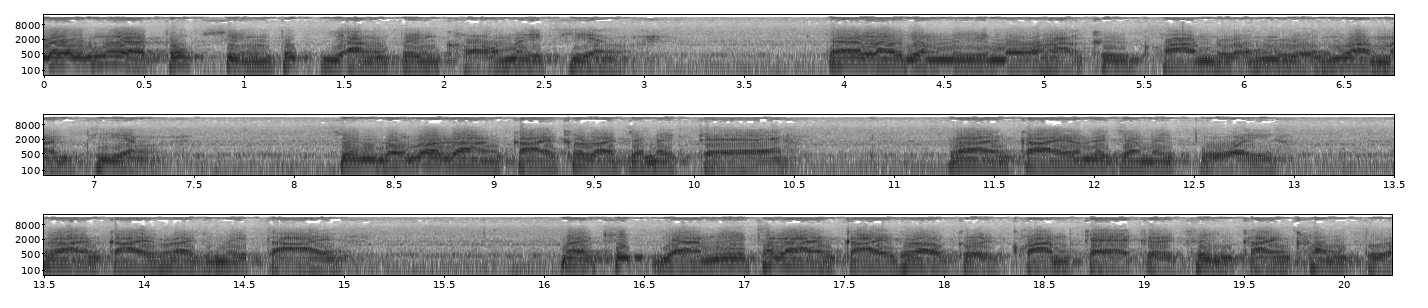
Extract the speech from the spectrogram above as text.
ในเมื่อทุกสิ่งทุกอย่างเป็นของไม่เที่ยง แต่เรายังมีโมหะคือความหลงหลงว่ามันเที่ยงจึงหลงว่าร่างกายเขาเราจะไม่แก่ ร่างกายของเราจะไม่ป่วย ร่างกายของเราจะไม่ตาย เมื่อคิดอย่างนี้ถ้าร่างกายของเราเกิดความแก่เกิดขึ้นการคล่องตัว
